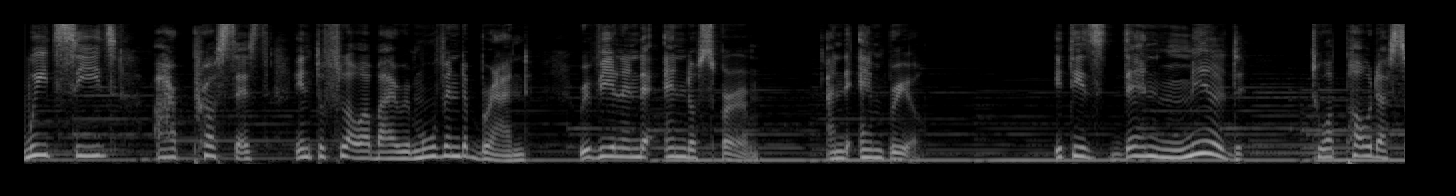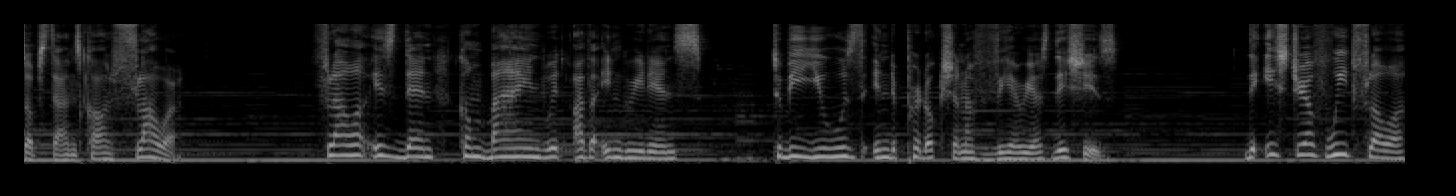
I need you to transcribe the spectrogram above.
Wheat seeds are processed into flour by removing the bran, revealing the endosperm and the embryo. It is then milled to a powder substance called flour. Flour is then combined with other ingredients to be used in the production of various dishes. The history of wheat flour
